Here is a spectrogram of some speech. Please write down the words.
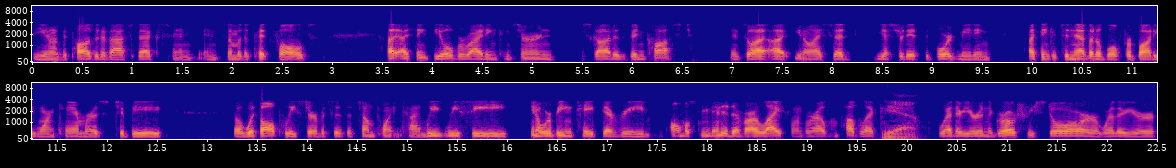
you know the positive aspects and, and some of the pitfalls. I, I think the overriding concern, Scott, has been cost. And so I, I, you know, I said yesterday at the board meeting, I think it's inevitable for body worn cameras to be uh, with all police services at some point in time. We we see, you know, we're being taped every almost minute of our life when we're out in public. Yeah. Whether you're in the grocery store or whether you're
